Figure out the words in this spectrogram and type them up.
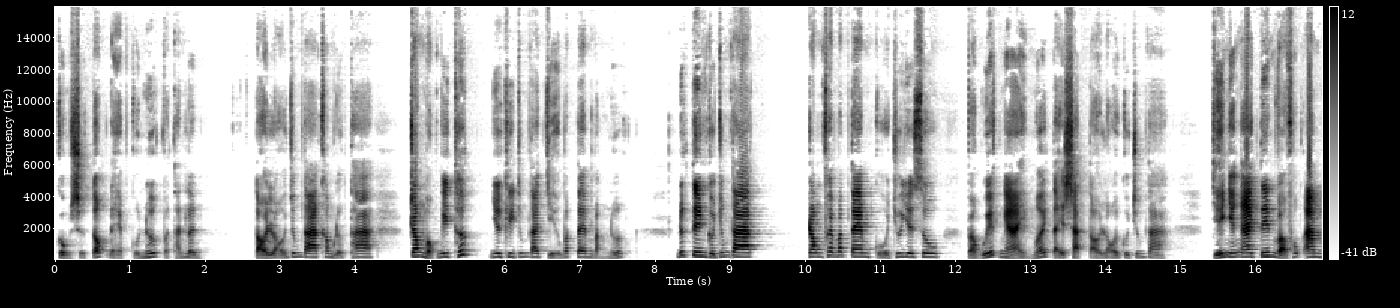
cùng sự tốt đẹp của nước và thánh linh. Tội lỗi chúng ta không được tha trong một nghi thức như khi chúng ta chịu bắp tem bằng nước. Đức tin của chúng ta trong phép bắp tem của Chúa Giêsu và quyết Ngài mới tẩy sạch tội lỗi của chúng ta. Chỉ những ai tin vào phúc âm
